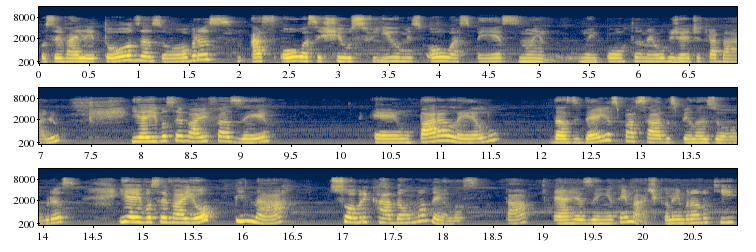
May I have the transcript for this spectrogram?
você vai ler todas as obras, as, ou assistir os filmes, ou as peças, não, não importa né, o objeto de trabalho. E aí você vai fazer é, um paralelo das ideias passadas pelas obras, e aí você vai opinar sobre cada uma delas, tá? É a resenha temática. Lembrando que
